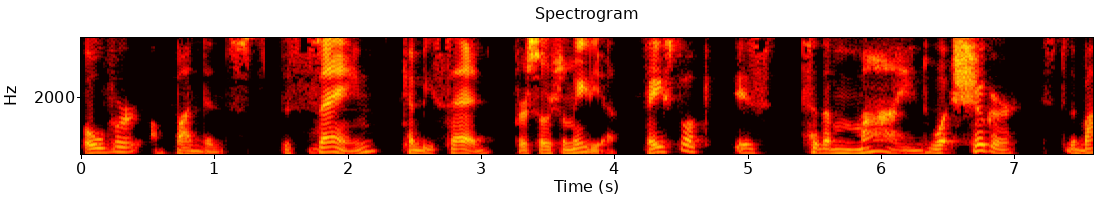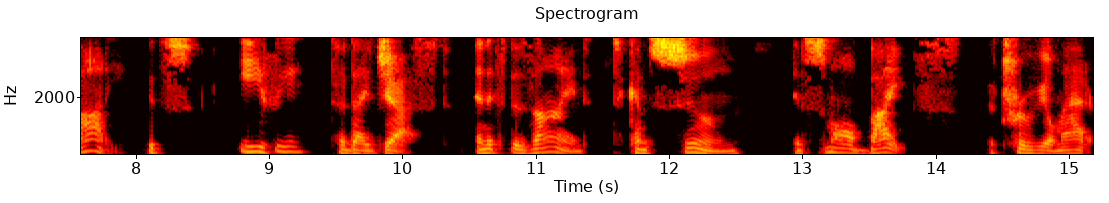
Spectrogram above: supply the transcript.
overabundance. The same can be said for social media. Facebook is to the mind what sugar is to the body. It's easy to digest and it's designed to consume in small bites of trivial matter.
